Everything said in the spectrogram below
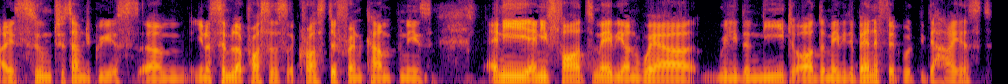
I assume to some degree is um, you know similar process across different companies. Any any thoughts maybe on where really the need or the maybe the benefit would be the highest?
